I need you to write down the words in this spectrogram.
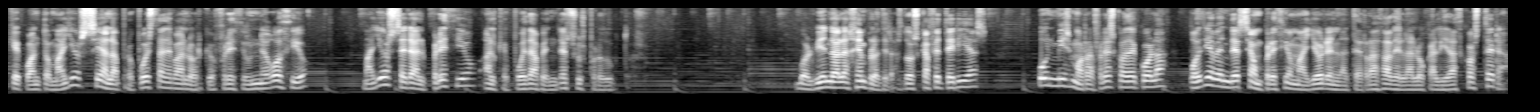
que cuanto mayor sea la propuesta de valor que ofrece un negocio, mayor será el precio al que pueda vender sus productos. Volviendo al ejemplo de las dos cafeterías, un mismo refresco de cola podría venderse a un precio mayor en la terraza de la localidad costera.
